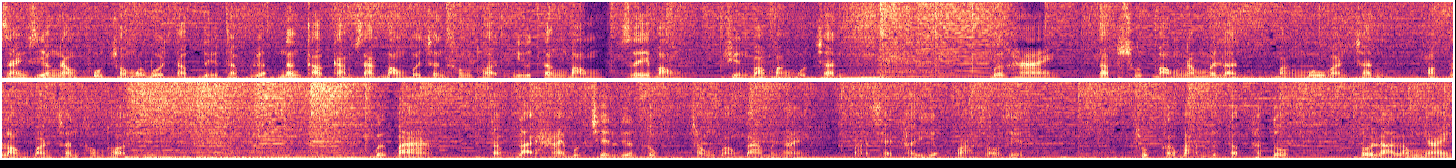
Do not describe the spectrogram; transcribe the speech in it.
Dành riêng 5 phút cho mỗi buổi tập để tập luyện nâng cao cảm giác bóng với chân không thuận như tâng bóng, dê bóng, chuyền bóng bằng một chân. Bước 2, tập sút bóng 50 lần bằng mu bàn chân hoặc lòng bàn chân không thuận. Bước 3, tập lại hai bước trên liên tục trong vòng 30 ngày, bạn sẽ thấy hiệu quả rõ rệt. Chúc các bạn luyện tập thật tốt. Tôi là Long Nháy,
